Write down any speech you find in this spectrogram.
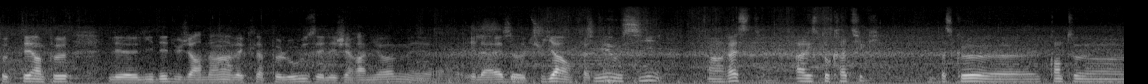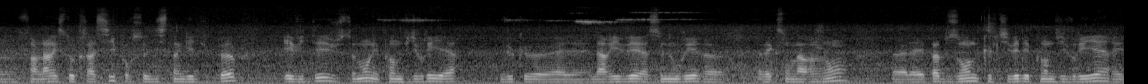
sauter un peu l'idée du jardin avec la pelouse et les géraniums et, euh, la haie de thuya en fait. Qui est aussi un reste aristocratique parce que quand enfin, l'aristocratie pour se distinguer du peuple évitait justement les plantes vivrières vu qu'elle arrivait à se nourrir avec son argent elle n'avait pas besoin de cultiver des plantes vivrières et,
